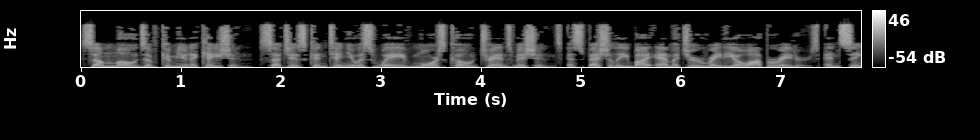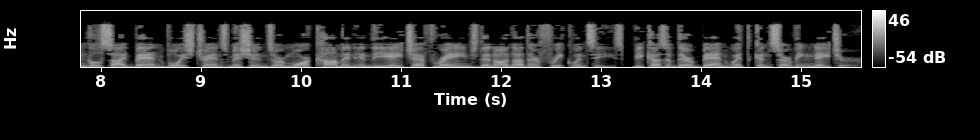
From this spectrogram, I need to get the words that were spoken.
Some modes of communication, such as continuous wave Morse code transmissions especially by amateur radio operators and single sideband voice transmissions are more common in the HF range than on other frequencies, because of their bandwidth-conserving nature,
